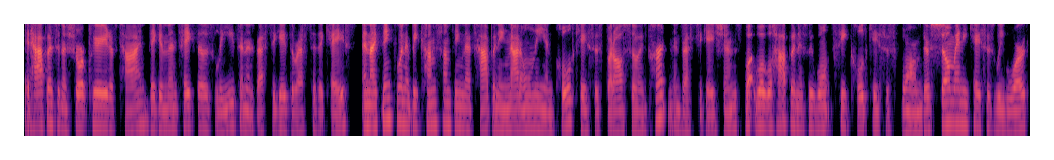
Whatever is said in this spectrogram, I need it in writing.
It happens in a short period of time. They can then take those leads and investigate the rest of the case. And I think when it becomes something that's happening not only in cold cases, but also in current investigations, what, what will happen is we won't see cold cases form. There's so many cases we've worked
